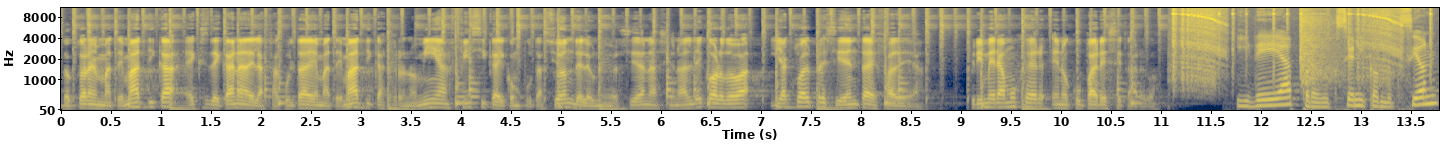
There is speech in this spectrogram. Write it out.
doctora en matemática, ex decana de la Facultad de Matemática, Astronomía, Física y Computación de la Universidad Nacional de Córdoba y actual presidenta de FADEA, primera mujer en ocupar ese cargo. Idea, producción y conducción,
